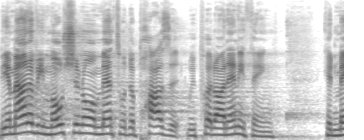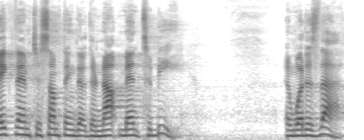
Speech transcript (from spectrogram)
The amount of emotional and mental deposit we put on anything can make them to something that they're not meant to be. And what is that?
